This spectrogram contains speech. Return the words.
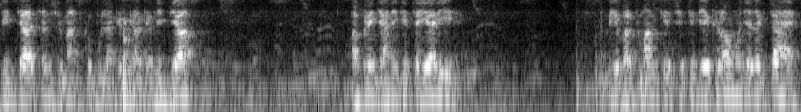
विद्याचंद समाज को बुला कर कहा कि विद्या, अपने जाने की तैयारी है। तो ये वर्तमान की स्थिति देख रहा हूँ, मुझे लगता है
